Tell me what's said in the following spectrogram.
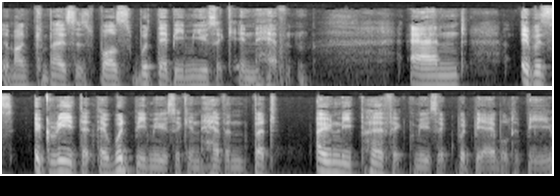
among composers was would there be music in heaven, and it was agreed that there would be music in heaven, but only perfect music would be able to be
